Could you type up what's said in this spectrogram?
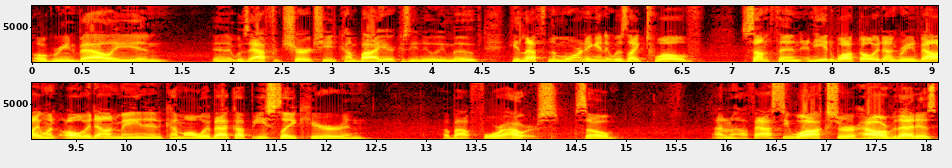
oh Green Valley, and and it was after church he had come by here because he knew he moved. He left in the morning, and it was like twelve something, and he had walked all the way down Green Valley, went all the way down Main, and had come all the way back up East Lake here in about four hours. So I don't know how fast he walks or however that is,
